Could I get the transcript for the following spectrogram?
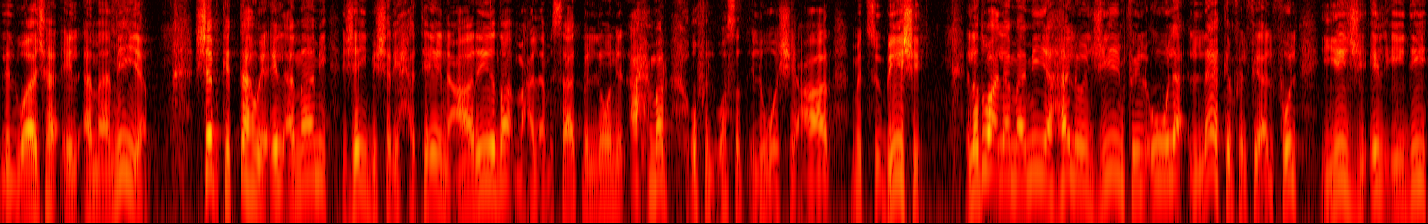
للواجهة الأمامية. شبك التهوية الأمامي جاي بشريحتين عريضة مع لمسات باللون الأحمر وفي الوسط اللي هو شعار متسوبيشي الأضواء الأمامية هالوجين في الأولى؟ لكن في الفئة ال full يجي LED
